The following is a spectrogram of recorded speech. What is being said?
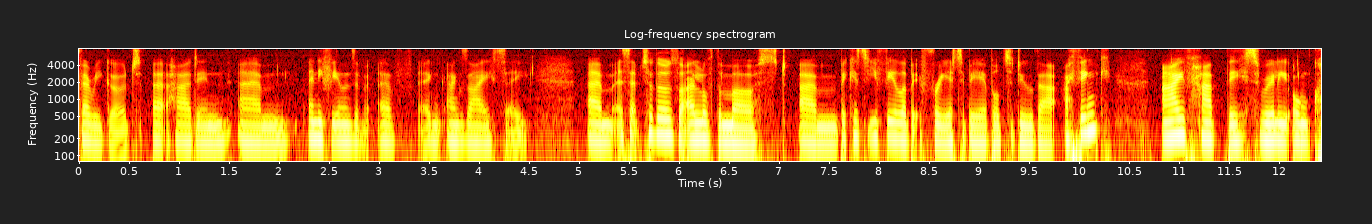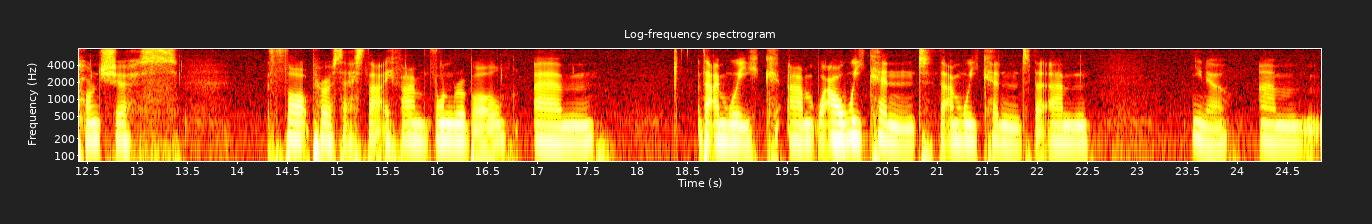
very good at hiding um, any feelings of, of anxiety, um, except to those that I love the most, um, because you feel a bit freer to be able to do that. I think I've had this really unconscious thought process that if I'm vulnerable, um, that I'm weak, um, or weakened, that I'm weakened, that um, you know, um,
